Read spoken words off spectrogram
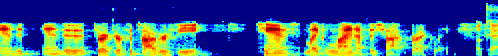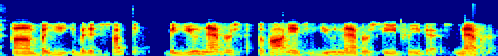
and the and the director of photography can like line up the shot correctly. Okay. Um, but you, but it's something. But you never, an audience, you never see previs. Never.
